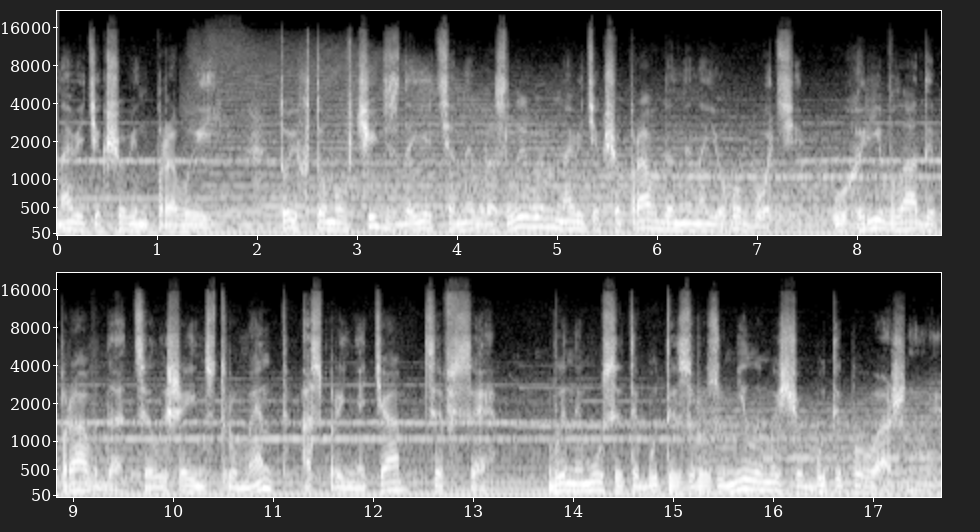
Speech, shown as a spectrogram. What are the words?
навіть якщо він правий. Той, хто мовчить, здається невразливим, навіть якщо правда не на його боці. У грі влади правда це лише інструмент, а сприйняття це все. Ви не мусите бути зрозумілими, щоб бути поважними.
